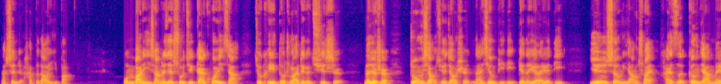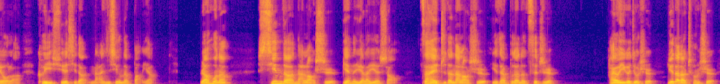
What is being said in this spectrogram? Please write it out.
那甚至还不到一半。我们把以上这些数据概括一下，就可以得出来这个趋势，那就是。中小学教师男性比例变得越来越低，阴盛阳衰，孩子更加没有了可以学习的男性的榜样。然后呢，新的男老师变得越来越少，在职的男老师也在不断的辞职。还有一个就是越大的城市，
